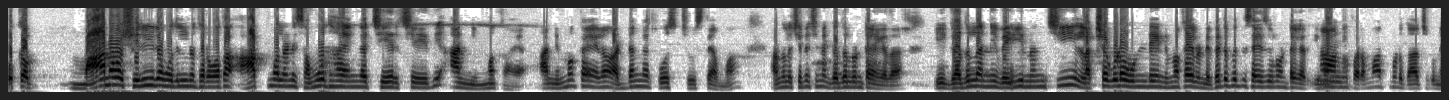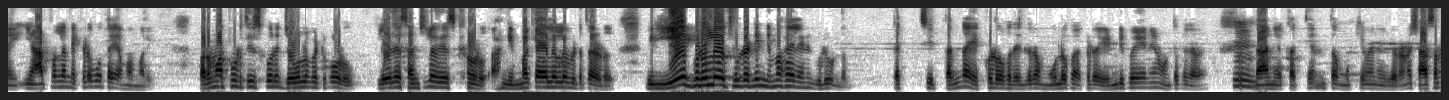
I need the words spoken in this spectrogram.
ఒక మానవ శరీరం వదిలిన తర్వాత ఆత్మలని సముదాయంగా చేర్చేది ఆ నిమ్మకాయ. ఆ నిమ్మకాయలో అడ్డంగా కోసి చూస్తే అమ్మ అందులో చిన్న చిన్న గదులు ఉంటాయి కదా ఈ గదులన్నీ వెయ్యి నుంచి లక్ష కూడా ఉండే నిమ్మకాయలు ఉన్నాయి పెద్ద పెద్ద సైజులు ఉంటాయి కదా. ఇవన్నీ. పరమాత్ముడు దాచుకున్నాయి. ఈ ఆత్మలన్నీ ఎక్కడ పోతాయి అమ్మ మరి? పరమాత్ముడు తీసుకొని జోవులో పెట్టుకోడు లేదా సంచిలో వేసుకోడు ఆ నిమ్మకాయలలో పెడతాడు. మీరు ఏ గుడిలో చూడండి నిమ్మకాయ లేని గుడి ఉండదు. ఖచ్చితంగా ఎక్కడో ఒక దగ్గర మూలకు అక్కడ ఎండిపోయానే ఉంటది కదా. దాని యొక్క అత్యంత ముఖ్యమైన వివరణ శాసన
